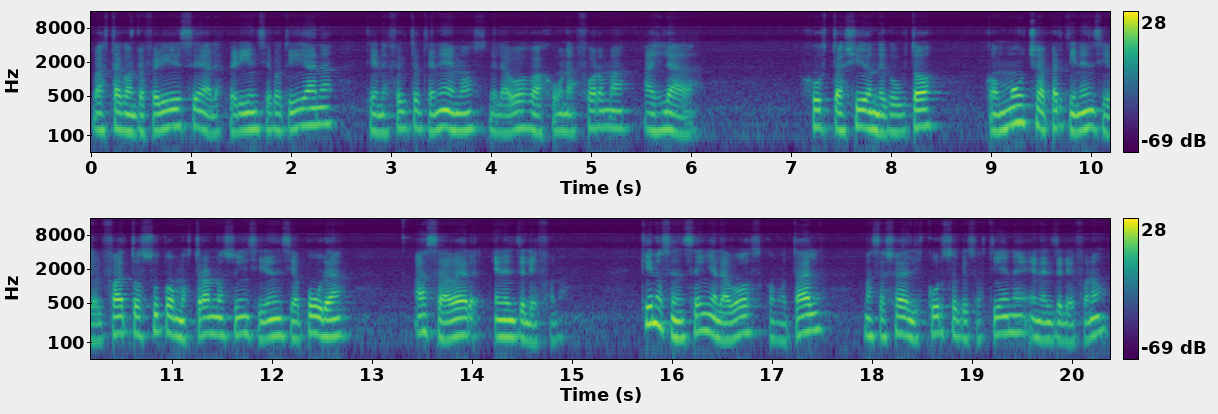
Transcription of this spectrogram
Basta con referirse a la experiencia cotidiana que en efecto tenemos de la voz bajo una forma aislada. Justo allí donde Cocteau, con mucha pertinencia y olfato, supo mostrarnos su incidencia pura, a saber, en el teléfono. ¿Qué nos enseña la voz como tal, más allá del discurso que sostiene en el teléfono?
